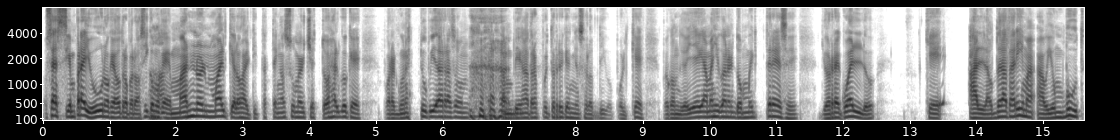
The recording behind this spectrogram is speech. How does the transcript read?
O sea, siempre hay uno que otro, pero así como Ajá. que es más normal que los artistas tengan su merch. Esto es algo que, por alguna estúpida razón, están bien atrás puertorriqueños, se los digo. ¿Por qué? Pues cuando yo llegué a México en el 2013, yo recuerdo que al lado de la tarima había un boot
